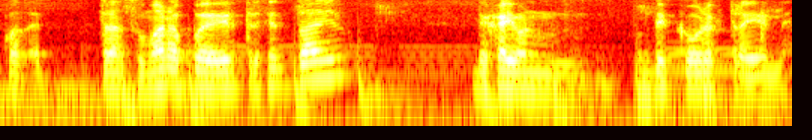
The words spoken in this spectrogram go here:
cuando- Transhumanos puede vivir 300 años. Dejáis un, un disco duro extraíble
